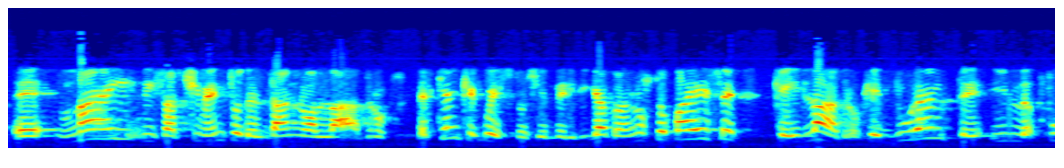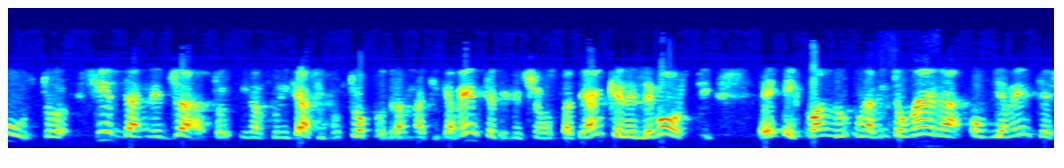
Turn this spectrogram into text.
eh, mai risarcimento del danno al ladro, perché anche questo si è verificato nel nostro Paese che il ladro che durante il furto si è danneggiato, in alcuni casi purtroppo drammaticamente perché ci sono state anche delle morti eh, e quando una vita umana ovviamente è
